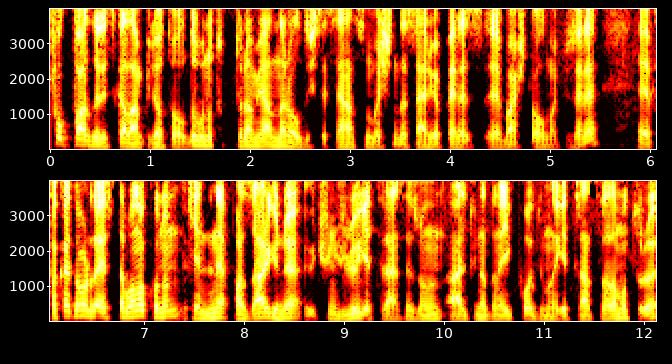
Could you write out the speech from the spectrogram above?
çok fazla risk alan pilot oldu. Bunu tutturamayanlar oldu işte seansın başında Sergio Perez e, başta olmak üzere. E, fakat orada Esteban Ocon'un kendine pazar günü üçüncülüğü getiren sezonun Alpine adına ilk podyumuna getiren sıralama turu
